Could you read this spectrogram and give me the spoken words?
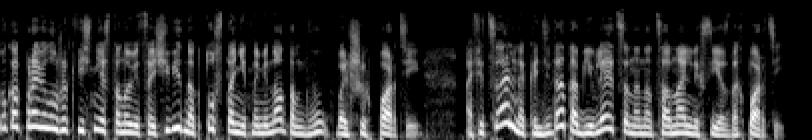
но, как правило, уже к весне становится очевидно, кто станет номинантом двух больших партий. Официально кандидат объявляется на национальных съездах партий.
